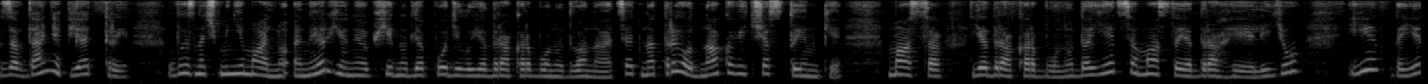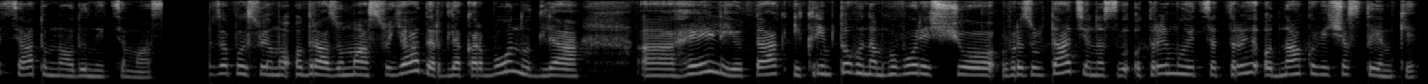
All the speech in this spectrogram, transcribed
Завдання 5.3. Визнач мінімальну енергію, необхідну для поділу ядра карбону 12 на три однакові частинки. Маса ядра карбону дається, маса ядра гелію і дається атомна одиниця маси. Записуємо одразу масу ядер для карбону, для гелію. Так? І крім того, нам говорять, що в результаті у нас отримується три однакові частинки.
